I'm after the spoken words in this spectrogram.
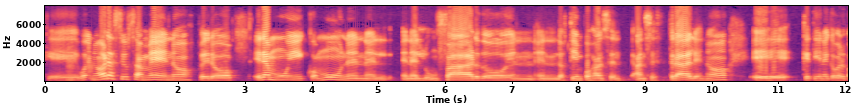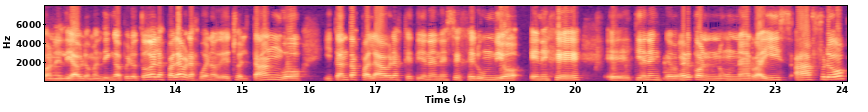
que mm. bueno, ahora se usa menos, pero era muy común en el, en el lunfardo, en, en los tiempos ancestrales, ¿no? Eh, que tiene que ver con el diablo, mandinga, pero todas las palabras, bueno, de hecho el tango y tantas palabras que tienen ese gerundio NG, eh, tienen que ver con una raíz afro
